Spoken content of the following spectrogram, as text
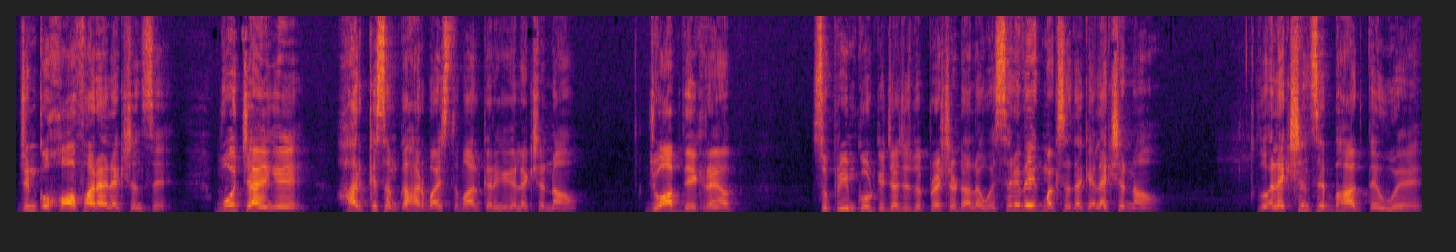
جن کو خوف آ رہا ہے الیکشن سے، وہ چاہیں گے ہر قسم کا حربہ استعمال کریں گے کہ الیکشن نہ ہو۔ جو آپ دیکھ رہے ہیں اب، سپریم کورٹ کے ججز پہ پریشر ڈالا ہوا ہے، صرف ایک مقصد ہے کہ الیکشن نہ ہو۔ تو الیکشن سے بھاگتے ہوئے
